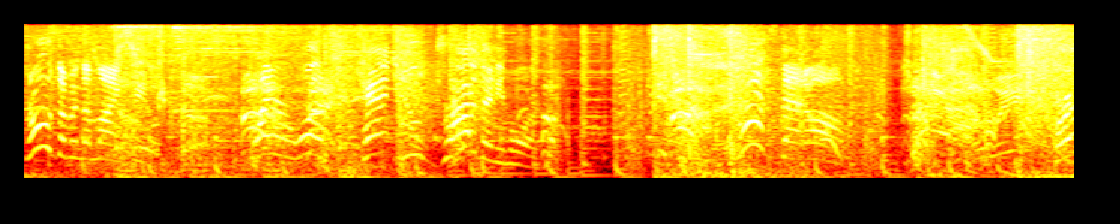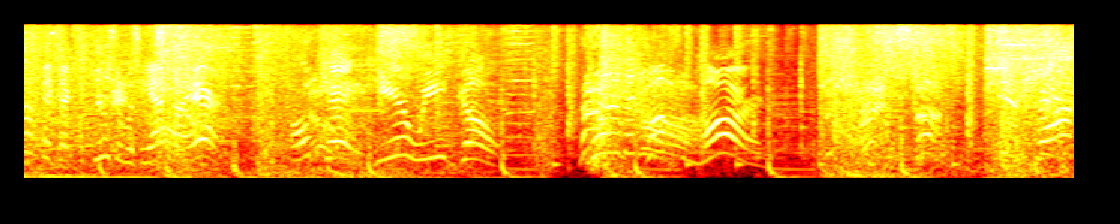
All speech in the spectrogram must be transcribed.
throws him in the minefield. Player one can't use drive anymore. Cuts that off. Perfect execution with the anti-air. Okay, here we go. Where did it come from hard? Brock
